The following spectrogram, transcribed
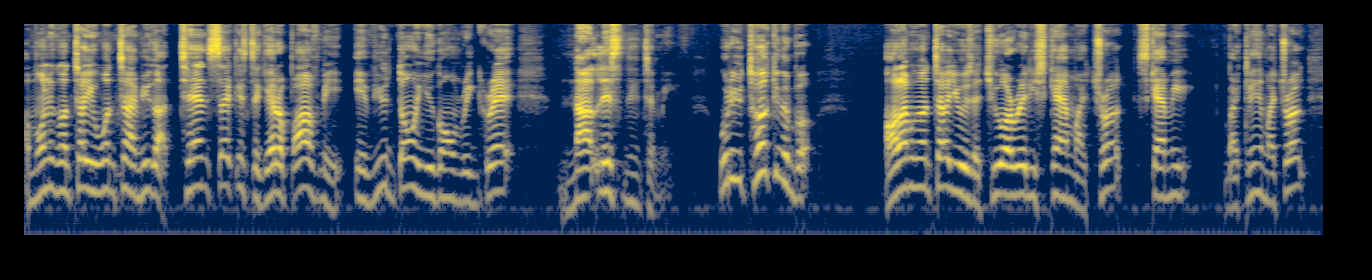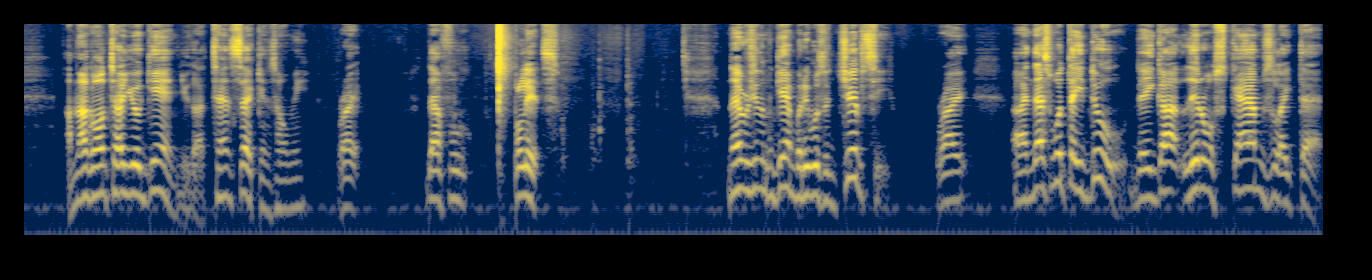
I'm only gonna tell you one time. You got 10 seconds to get up off me. If you don't, you're gonna regret not listening to me. What are you talking about? All I'm gonna tell you is that you already scammed my truck, scammed me by cleaning my truck. I'm not gonna tell you again. You got 10 seconds, homie. Right? That fool splits. Never seen him again, but he was a gypsy, right? And that's what they do. They got little scams like that.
